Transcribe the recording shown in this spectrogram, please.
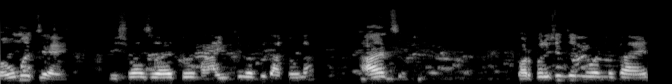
बहुमत जे आहे विश्वास जो आहे तो महायुतीवरती दाखवला. आज कॉर्पोरेशनच्या निवडणुका आहेत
